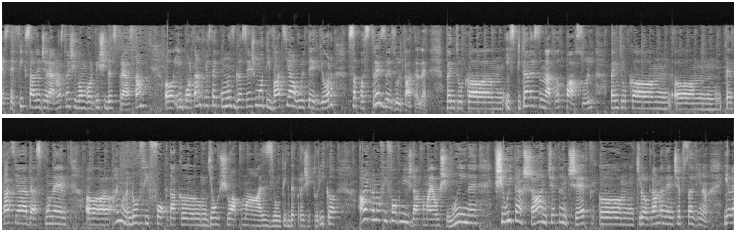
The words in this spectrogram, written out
Este fix alegerea noastră și vom vorbi și despre asta. Uh, important este cum îți găsești motivația ulterior să păstrezi rezultatele. Pentru că um, ispitele sunt la tot pasul, pentru că um, tentația de a spune uh, hai mă, nu fi foc dacă iau și eu acum azi un pic de prăjiturică, ai că nu o fi foc nici dacă mai au și mâine și uite așa, încet, încet, uh, kilogramele încep să vină. Ele,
